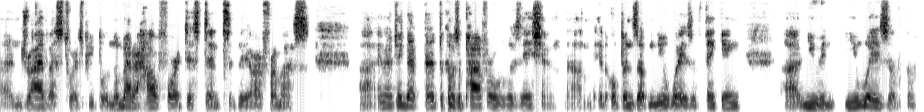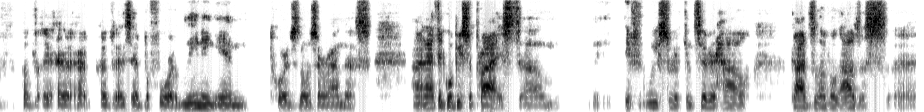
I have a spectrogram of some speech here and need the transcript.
uh, and drive us towards people, no matter how far distant they are from us. Uh, and I think that that becomes a powerful realization. Um, it opens up new ways of thinking, uh, new new ways of, of, of, uh, as I said before, leaning in towards those around us. and I think we'll be surprised um, if we sort of consider how God's love allows us uh,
